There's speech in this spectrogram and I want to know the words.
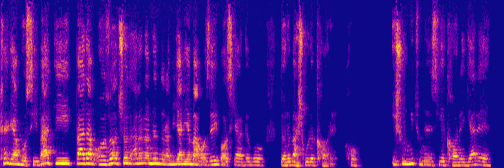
خیلی هم مصیبت دید. بعدم آزاد شد. الان هم نمی‌دونم میگن یه مغازه باز کرده و داره مشغول کاره. خب ایشون می‌تونست یه کارگر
